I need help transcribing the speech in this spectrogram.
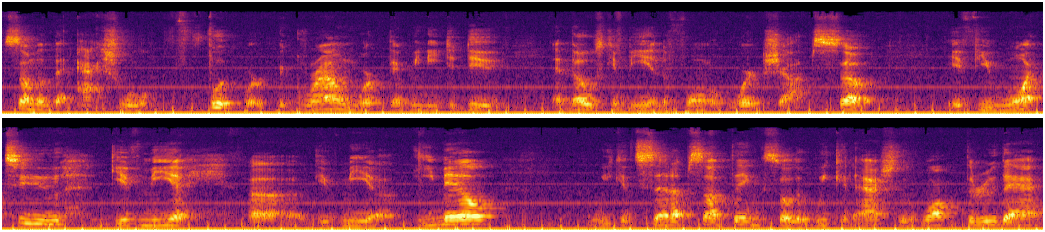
some of the actual footwork, the groundwork that we need to do, and those can be in the form of workshops. So, if you want to give me a uh, give me an email, can set up something so that we can actually walk through that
